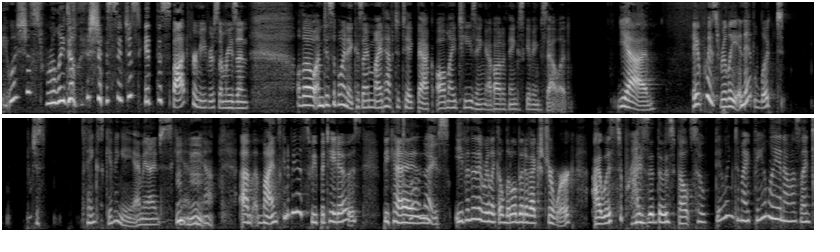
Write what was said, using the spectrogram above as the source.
it was just really delicious. It just hit the spot for me for some reason. Although I'm disappointed because I might have to take back all my teasing about a Thanksgiving salad. Yeah. It was really, and it looked just Thanksgiving-y. I mean, I just can't. Mhm. Yeah. Um, mine's going to be the sweet potatoes because Oh, nice. even though they were like a little bit of extra work, I was surprised that those felt so filling to my family. And I was like,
